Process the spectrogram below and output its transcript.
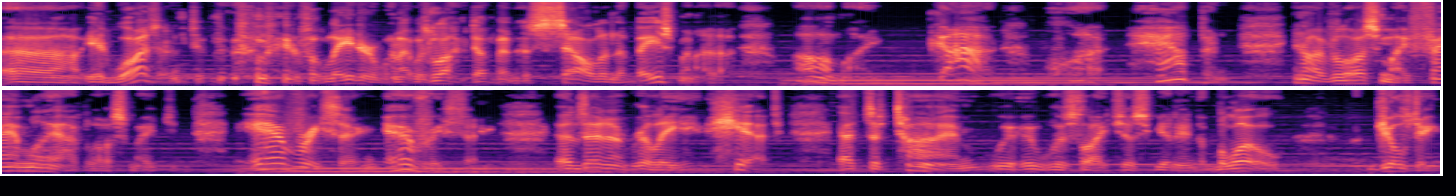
Uh, it wasn't. Later, when I was locked up in a cell in the basement, I thought, oh my God, what happened? You know, I've lost my family, I've lost my everything, everything. And then it really hit. At the time, it was like just getting the blow guilty.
